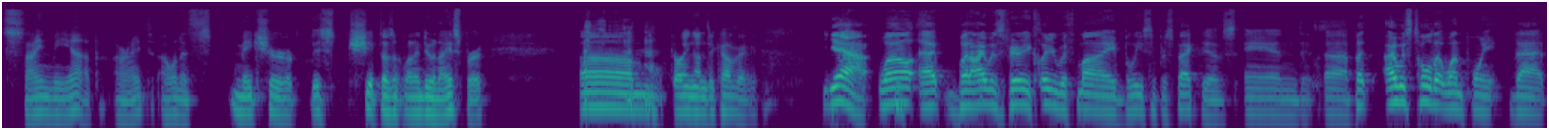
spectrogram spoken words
"Sign me up." All right, I want to make sure this ship doesn't run into an iceberg. Um, Going undercover. Yeah, well, uh, but I was very clear with my beliefs and perspectives, and uh, but I was told at one point that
